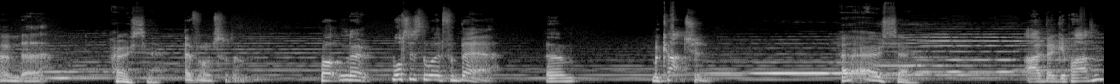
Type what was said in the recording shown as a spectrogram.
And uh, Ursa. everyone sort of, well, no. What is the word for bear? Um, McCutcheon. Uh, Ursa. I beg your pardon.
